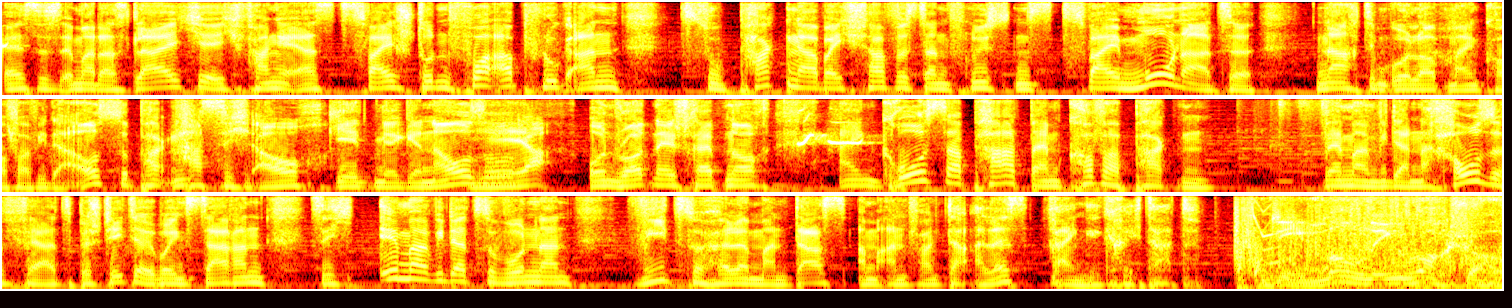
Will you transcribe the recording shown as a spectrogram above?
es ist immer das Gleiche. Ich fange erst zwei Stunden vor Abflug an zu packen, aber ich schaffe es dann frühestens zwei Monate nach dem Urlaub, meinen Koffer wieder auszupacken. Hasse ich auch. Geht mir genauso. Ja. Und Rodney schreibt noch, ein großer Part beim Kofferpacken, wenn man wieder nach Hause fährt, besteht ja übrigens daran, sich immer wieder zu wundern, wie zur Hölle man das am Anfang da alles reingekriegt hat. Die Morning Rockshow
